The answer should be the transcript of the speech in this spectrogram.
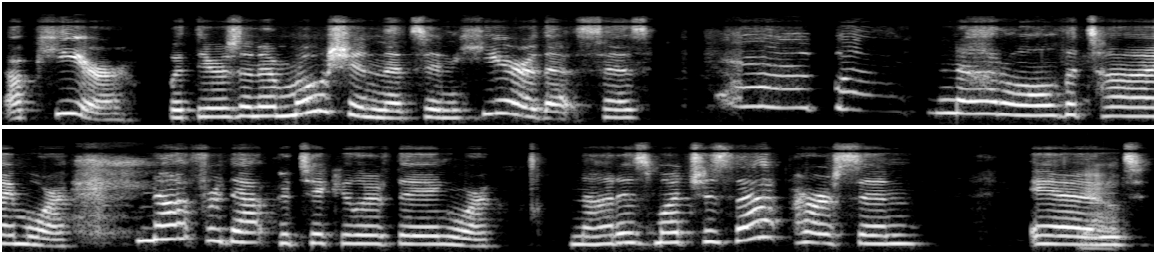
up here, but there's an emotion that's in here that says, eh, but not all the time, or not for that particular thing, or not as much as that person. And yeah.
